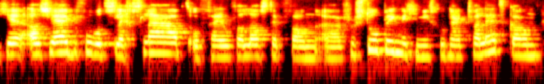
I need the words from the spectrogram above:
je, als jij bijvoorbeeld slecht slaapt of heel veel last hebt van uh, verstopping, dat je niet goed naar het toilet kan,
